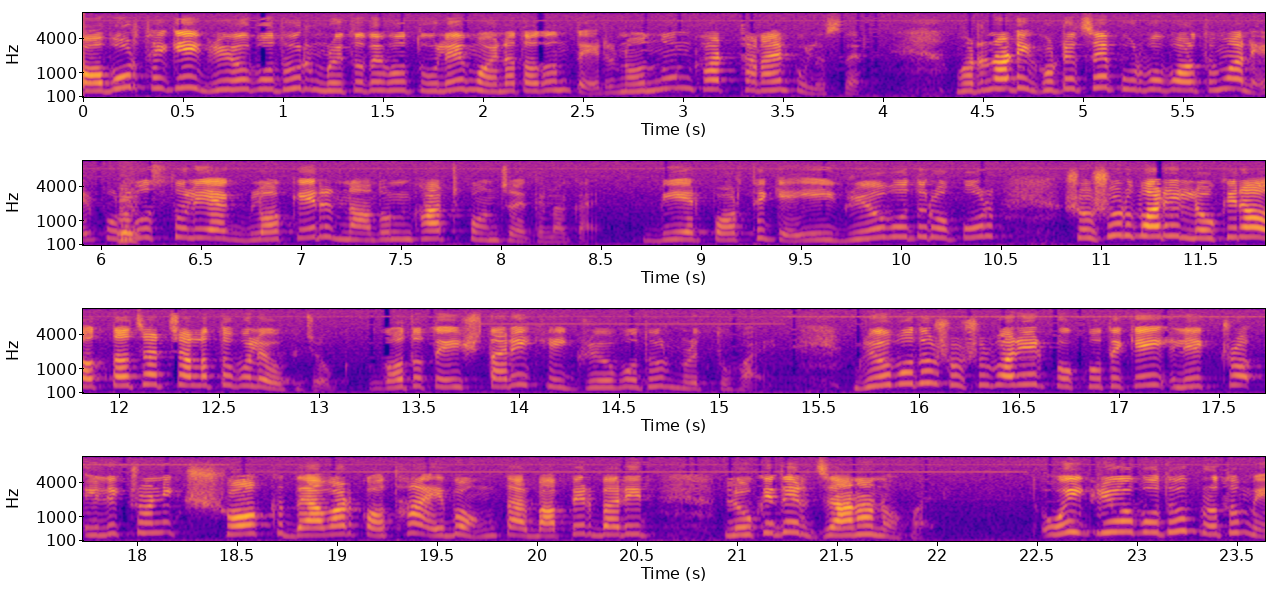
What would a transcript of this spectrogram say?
কবর থেকে গৃহবধূর মৃতদেহ তুলে ময়নাতদন্তের নন্দনঘাট থানায় পুলিশের। ঘটনাটি ঘটেছে পূর্ব বর্ধমানের পূর্বস্থলী এক ব্লকের নাদনঘাট পঞ্চায়েত এলাকায়। বিয়ের পর থেকে এই গৃহবধূর ওপর শ্বশুর বাড়ির লোকেরা অত্যাচার চালাতো বলে অভিযোগ। গত তেইশ তারিখ এই গৃহবধূর মৃত্যু হয়। গৃহবধূর শ্বশুরবাড়ির পক্ষ থেকে ইলেকট্র, ইলেকট্রনিক শক দেওয়ার কথা এবং তার বাপের বাড়ির লোকেদের জানানো হয়। ওই গৃহবধূ প্রথমে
